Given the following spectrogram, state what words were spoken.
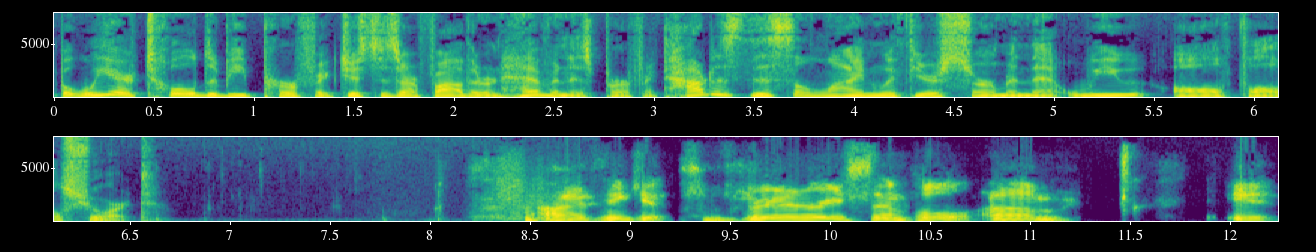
but we are told to be perfect just as our Father in heaven is perfect. How does this align with your sermon that we all fall short? I think it's very simple. Um, it,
